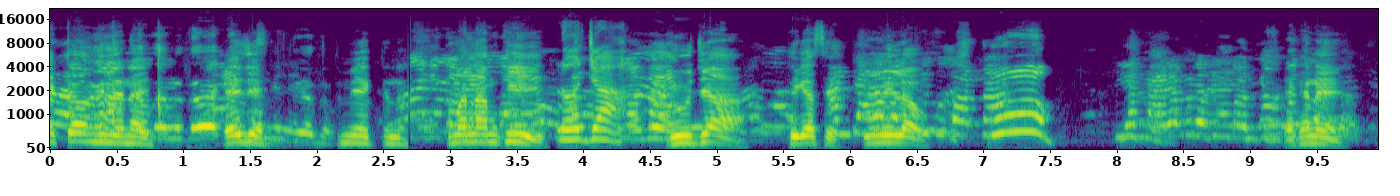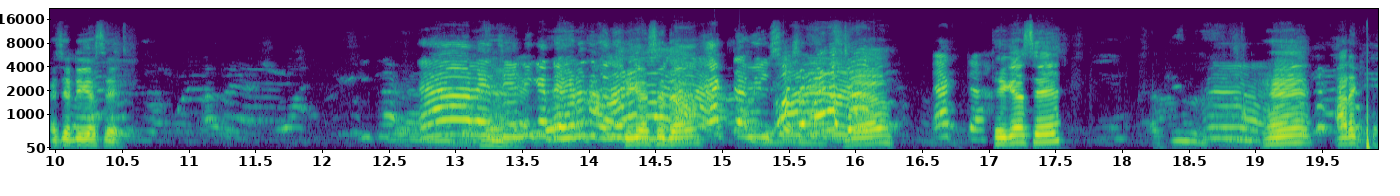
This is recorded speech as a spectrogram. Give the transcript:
একটাও মিলে নাই। এই যে তুমি একটা না তোমার নাম কি? রোজা। রুজা। ঠিক আছে তুমি মিলাও। এখানে আচ্ছা ঠিক আছে। ঠিক আছে দাও। ঠিক আছে। হ্যাঁ আরেকটা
